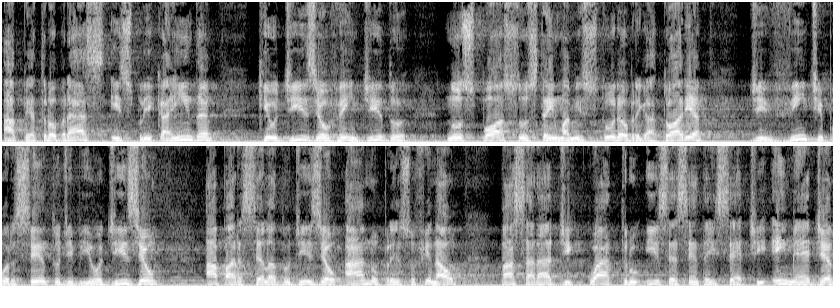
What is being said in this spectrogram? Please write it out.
A Petrobras explica ainda que o diesel vendido nos postos tem uma mistura obrigatória de 20% de biodiesel. A parcela do diesel A no preço final passará de 4,67 em média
